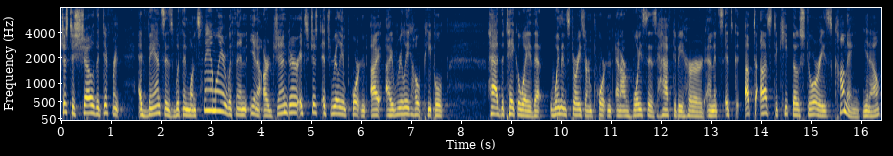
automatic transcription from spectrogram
just to show the different advances within one's family or within you know our gender. It's just it's really important. I, I really hope people had the takeaway that women's stories are important and our voices have to be heard. And it's it's up to us to keep those stories coming you know?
